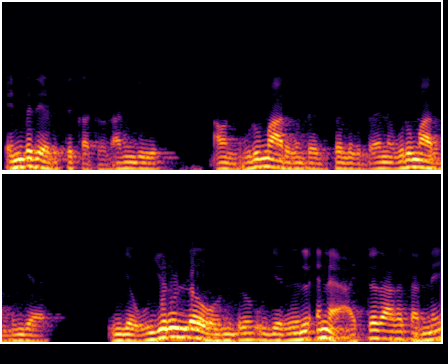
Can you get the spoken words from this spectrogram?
என்பதை எடுத்துக்காட்டுவான் அங்கே அவன் உருமாறுகின்றது சொல்லுகின்றான். என்ன உருமாறும் இங்கே இங்கே உயிருள்ள ஒன்று உயிரில் என்ன? அற்றதாக தன்னை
